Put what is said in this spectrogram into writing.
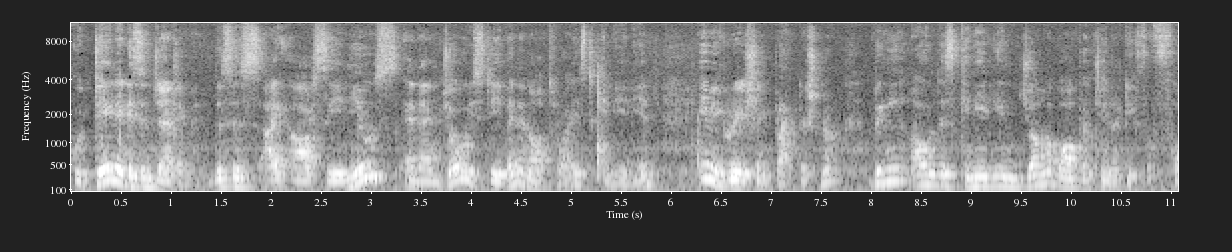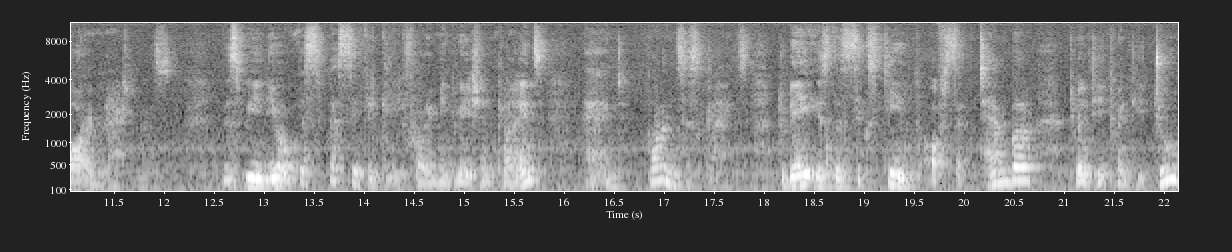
Good day, ladies and gentlemen. This is IRC News, and I'm Joey Stephen, an authorized Canadian immigration practitioner, bringing out this Canadian job opportunity for foreign nationals. This video is specifically for immigration clients and Polinsys clients. Today is the 16th of September 2022,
